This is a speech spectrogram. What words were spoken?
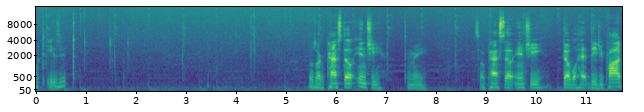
What is it? Looks like a pastel enchi to me. So pastel enchi double het DG pied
